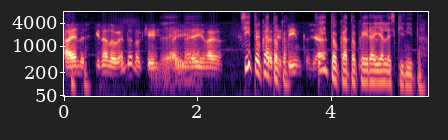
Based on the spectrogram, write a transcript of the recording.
Ah, en la esquina lo venden o qué? Ahí hay una... Sí, toca, toca. tinto. Sí, toca, toca ir ahí a la esquinita.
